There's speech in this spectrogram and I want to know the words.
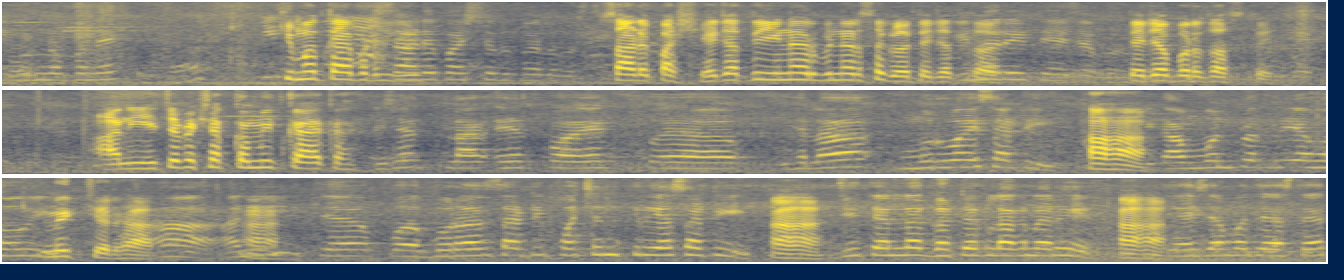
पूर्णपणे किंमत काय पडेल? साडेपाचशे रुपयाला साडेपाचशे. ह्याच्यात इनर बिनर सगळं त्याच्यात त्याच्याबरोबर असते आणि ह्याच्यापेक्षा कमीत काय काय? त्याच्यात ला- यात प- एक अं, ह्याला मुरवाईसाठी हां हां. एक प्रक्रिया व्हावी. मिक्सचर हां. हा आणि त्या प- गुरांसाठी पचनक्रियासाठी हां जी त्यांना घटक लागणार आहेत हा, हा. ते ह्याच्यामध्ये असतात.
